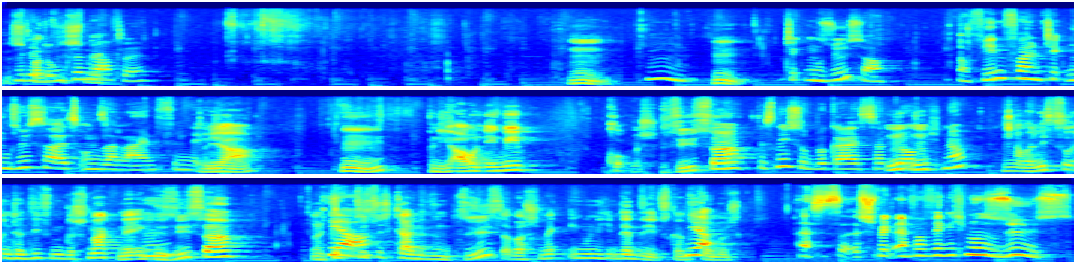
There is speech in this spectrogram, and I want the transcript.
Mit der wie dunklen schmeckt. Waffel. Hm. Ticken süßer. Auf jeden Fall ein Ticken süßer als unser Lein, finde ich. Ja. Hm. Finde ich auch und irgendwie komisch. Süßer, Bist nicht so begeistert, glaube ich, ne? aber nicht so intensiv im Geschmack. Ne? Irgendwie süßer. Es gibt Ja. Süßigkeiten, die sind süß, aber schmecken irgendwie nicht intensiv. Ist ganz Ja. komisch. Es schmeckt einfach wirklich nur süß.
